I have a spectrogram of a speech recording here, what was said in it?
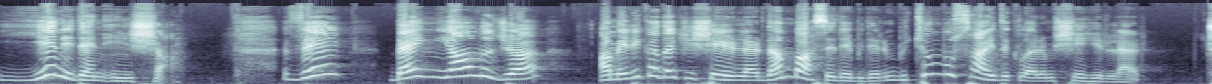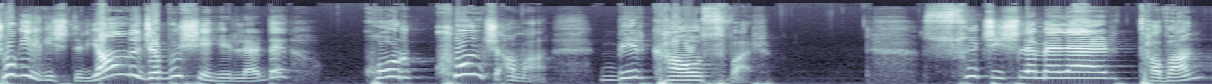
yeniden inşa. Ve ben yalnızca Amerika'daki şehirlerden bahsedebilirim. Bütün bu saydıklarım şehirler çok ilginçtir. Yalnızca bu şehirlerde korkunç ama bir kaos var. Suç işlemeler tavan,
